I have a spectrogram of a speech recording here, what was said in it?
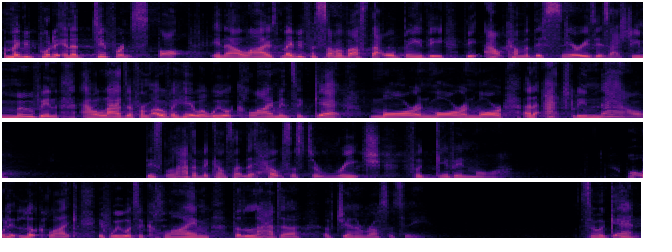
and maybe put it in a different spot in our lives. Maybe for some of us, that will be the, the outcome of this series. It's actually moving our ladder from over here where we were climbing to get more and more and more. And actually, now, this ladder becomes something that helps us to reach for giving more. What would it look like if we were to climb the ladder of generosity? So, again,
